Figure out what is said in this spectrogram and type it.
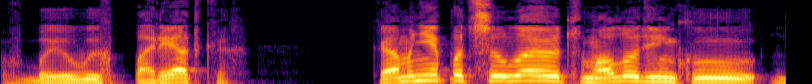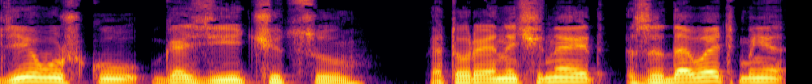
в боевых порядках, ко мне подсылают молоденькую девушку-газетчицу, которая начинает задавать мне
